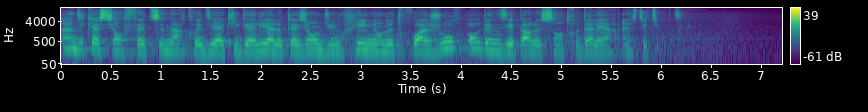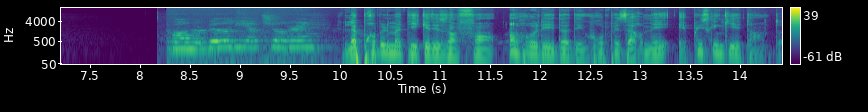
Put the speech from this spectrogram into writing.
Indication faite ce mercredi à Kigali à l'occasion d'une réunion de trois jours organisée par le Centre d'Alert Institute. La problématique des enfants enrôlés dans des groupes armés est plus qu'inquiétante.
